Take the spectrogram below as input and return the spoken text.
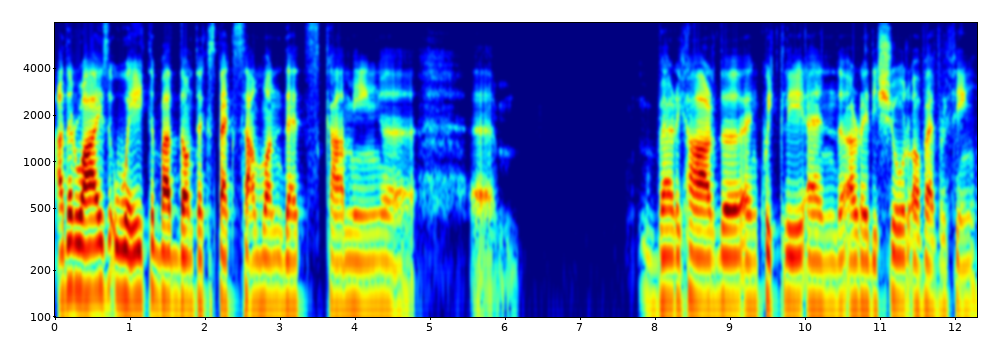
Otherwise, wait, but don't expect someone that's coming uh, um, very hard and quickly and already sure of everything.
